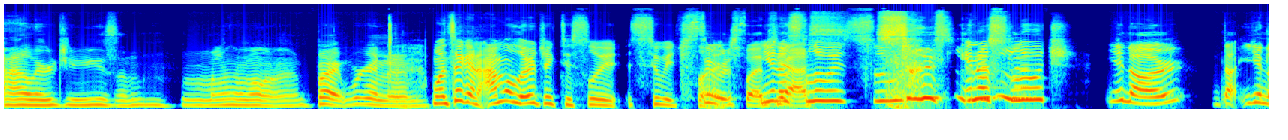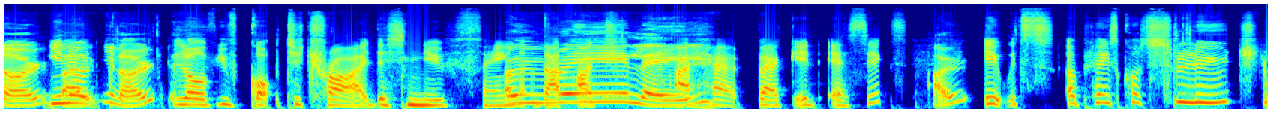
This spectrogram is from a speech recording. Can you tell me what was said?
allergies and but we're gonna Once again, I'm allergic to slu- sewage sludge. Sewage sludge, You know, yes. sewage, sewage, you know, sludge. You know that you know You know- you know Love, you've got to try this new thing oh that I, really I had back in Essex. oh It was a place called Sludge.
